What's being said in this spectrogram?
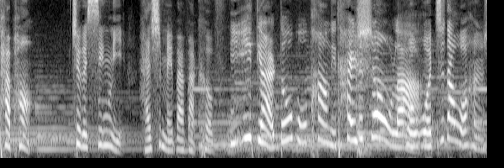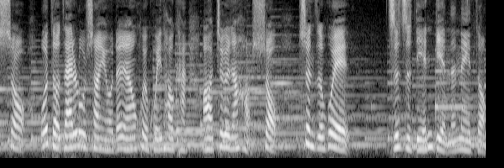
怕胖，这个心理还是没办法克服。你一点儿都不胖，你太瘦了。我我知道我很瘦，我走在路上，有的人会回头看啊，这个人好瘦，甚至会指指点点的那种。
